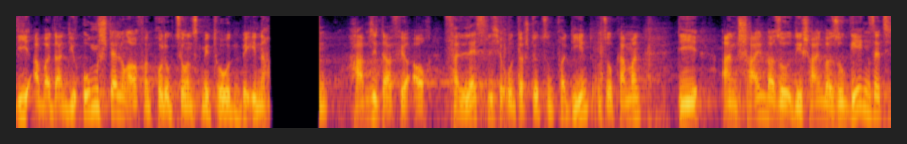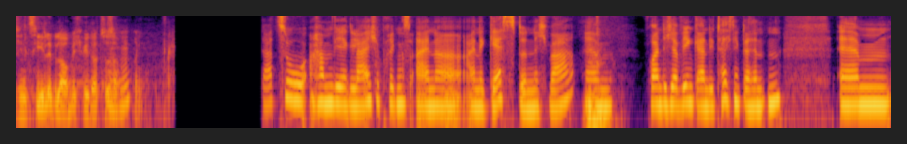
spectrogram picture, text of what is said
die aber dann die Umstellung auch von Produktionsmethoden beinhaltet, haben sie dafür auch verlässliche Unterstützung verdient. Und so kann man die an scheinbar so, die scheinbar so gegensätzlichen Ziele, glaube ich, wieder zusammenbringen. Dazu haben wir gleich übrigens eine, eine Gäste, nicht wahr? Ähm, freundlicher Wink an die Technik da hinten. Ähm,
